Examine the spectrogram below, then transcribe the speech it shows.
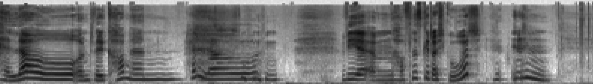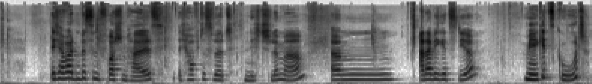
Hello und willkommen. Hello. Wir ähm, hoffen, es geht euch gut. Ich habe heute ein bisschen Frosch im Hals. Ich hoffe, das wird nicht schlimmer. Ähm, Anna, wie geht's dir? Mir geht's gut.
